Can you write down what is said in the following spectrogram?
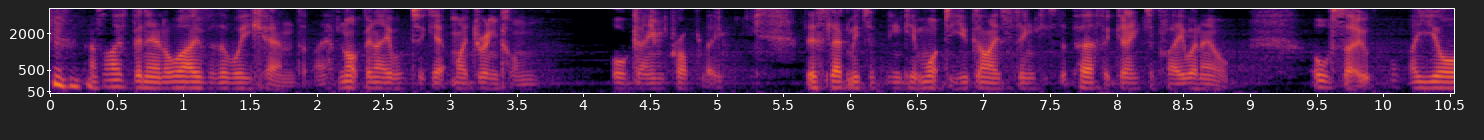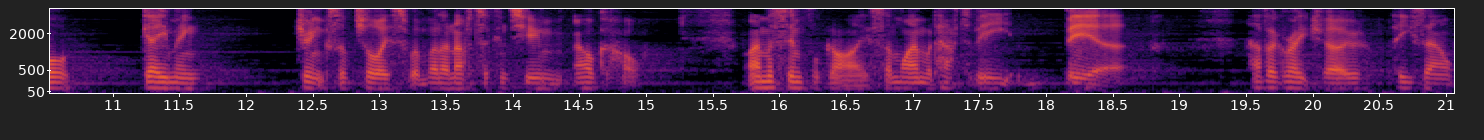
as I've been in all over the weekend, I have not been able to get my drink on or game properly. This led me to thinking, what do you guys think is the perfect game to play when ill? Also, are your gaming drinks of choice when well enough to consume alcohol? I'm a simple guy, so mine would have to be beer. Have a great show. Peace out.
